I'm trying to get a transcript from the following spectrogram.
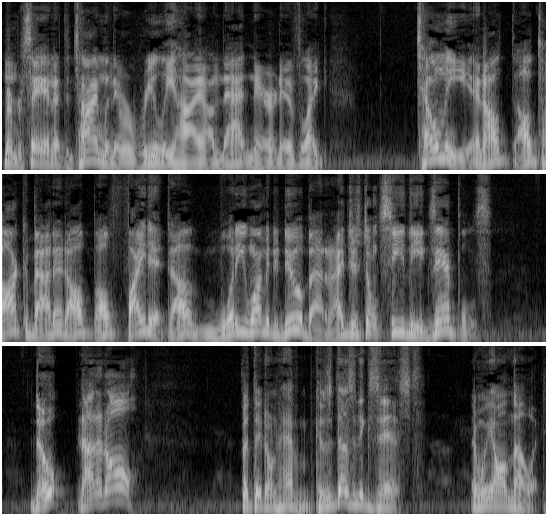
remember saying at the time when they were really high on that narrative, like, tell me and I'll I'll talk about it. I'll I'll fight it. I'll what do you want me to do about it? I just don't see the examples. Nope, not at all. But they don't have them because it doesn't exist. And we all know it.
